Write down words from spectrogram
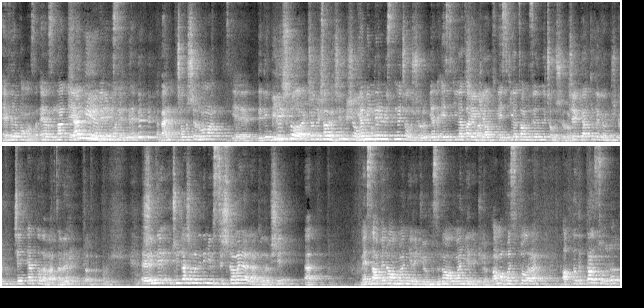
Evde yapamazlar. En azından e, Sen niye ben çalışıyorum ama e, dediğim gibi Bilinçli olarak çalıştığın için bir şey olmuyor. ya minderin üstünde çalışıyorum ya da eski yatak Çek var. yat. Eski yatağın üzerinde çalışıyorum. Çek yattı da görmüştüm. Çek yatta da var tabi. Şimdi üçüncü aşama dediğim gibi sıçramayla alakalı bir şey. Yani mesafeni alman gerekiyor, hızını alman gerekiyor. Ama basit olarak atladıktan sonra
